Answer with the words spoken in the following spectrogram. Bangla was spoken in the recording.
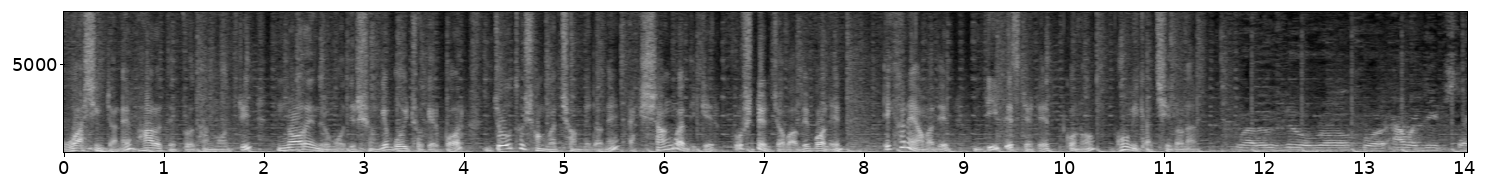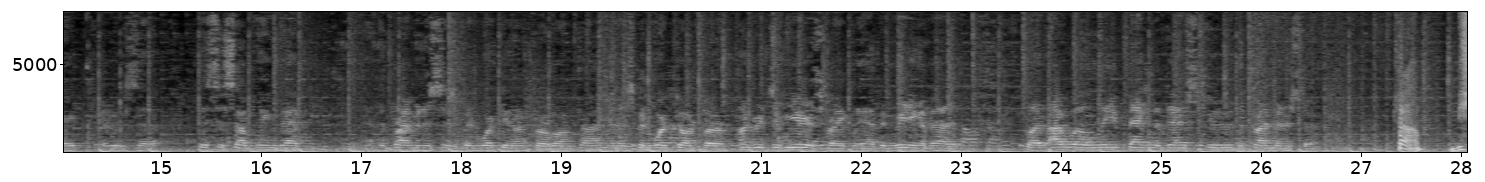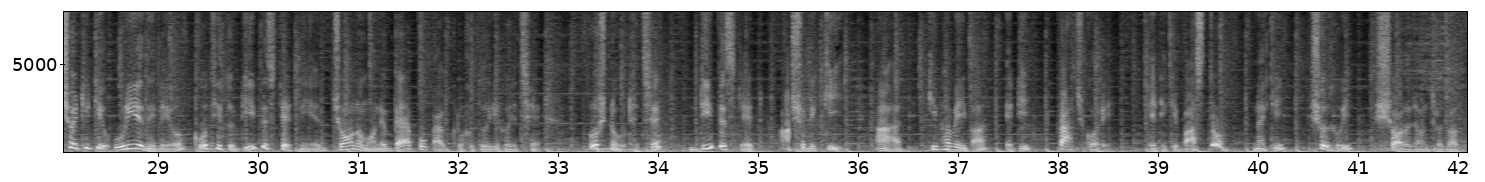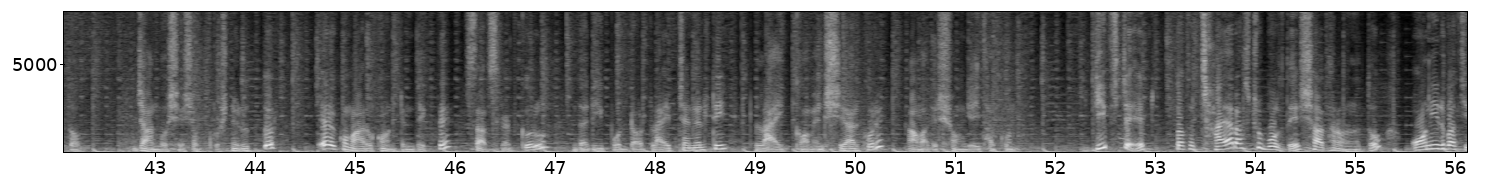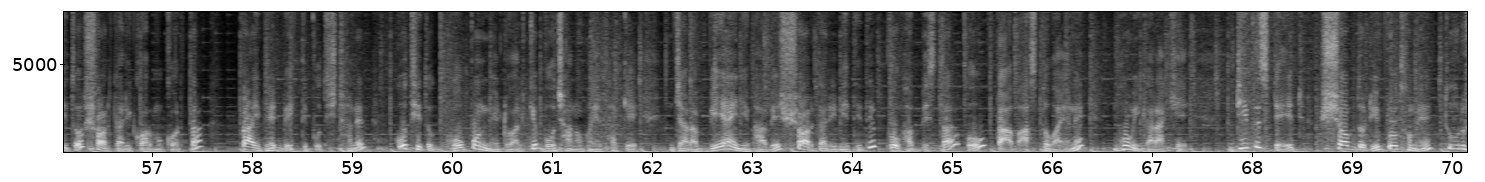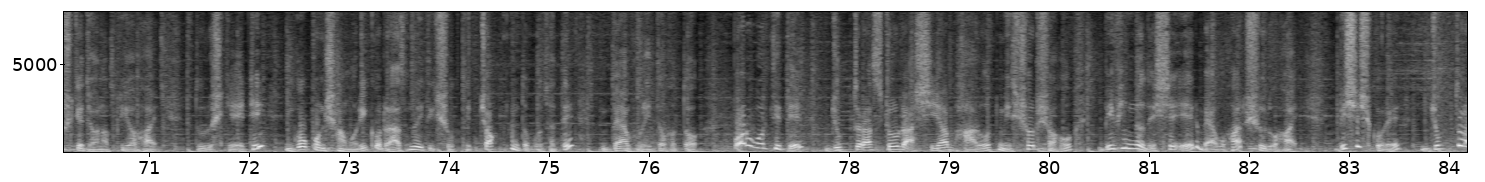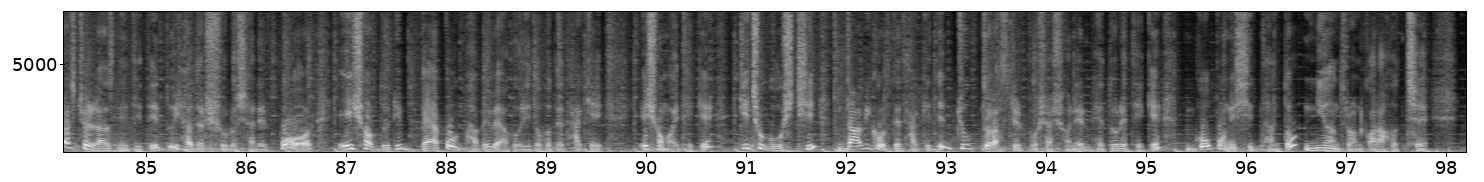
ওয়াশিংটনে ভারতের প্রধানমন্ত্রী নরেন্দ্র মোদীর সঙ্গে বৈঠকের পর যৌথ সংবাদ সম্মেলনে এক সাংবাদিকের প্রশ্নের জবাবে বলেন এখানে আমাদের ডিপ স্টেটের কোনো ভূমিকা ছিল না। Well, there was no role for our deep state. It was, uh, this is something that the Prime Minister has been working on for a long time and has been worked on for hundreds of years, frankly. I've been reading about it. But I will leave Bangladesh to the Prime Minister. Trump বিষয়টিকে উড়িয়ে দিলেও কথিত ডিপ স্টেট নিয়ে জনমনে ব্যাপক আগ্রহ তৈরি হয়েছে প্রশ্ন উঠেছে ডিপ স্টেট আসলে কি আর কিভাবেই বা এটি কাজ করে এটি কি বাস্তব নাকি শুধুই ষড়যন্ত্র তত্ত্ব জানব সেসব প্রশ্নের উত্তর এরকম আরও কন্টেন্ট দেখতে সাবস্ক্রাইব করুন দ্য রিপোর্ট ডট লাইভ চ্যানেলটি লাইক কমেন্ট শেয়ার করে আমাদের সঙ্গেই থাকুন। ডিপ স্টেট তথা ছায়া রাষ্ট্র বলতে সাধারণত অনির্বাচিত সরকারি কর্মকর্তা প্রাইভেট ব্যক্তি প্রতিষ্ঠানের কথিত গোপন নেটওয়ার্ককে বোঝানো হয়ে থাকে, যারা বেআইনিভাবে সরকারি নীতিতে প্রভাব বিস্তার ও তা বাস্তবায়নে ভূমিকা রাখে। ডিপ স্টেট শব্দটি প্রথমে তুরস্কে জনপ্রিয় হয়। তুরস্কে এটি গোপন সামরিক ও রাজনৈতিক শক্তির চক্রান্ত বোঝাতে ব্যবহৃত হতো। পরবর্তীতে যুক্তরাষ্ট্র, রাশিয়া, ভারত, মিশর সহ বিভিন্ন দেশে এর ব্যবহার শুরু হয়। বিশেষ করে যুক্তরাষ্ট্রের রাজনীতিতে দুই হাজার ষোলো সালের পর এই শব্দটি ব্যাপকভাবে ব্যবহৃত হতে থাকে। এ সময় থেকে কিছু গোষ্ঠী দাবি করতে থাকে যে যুক্তরাষ্ট্রের প্রশাসনের ভেতরে থেকে গোপনে সিদ্ধান্ত নিয়ন্ত্রণ করা হচ্ছে।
